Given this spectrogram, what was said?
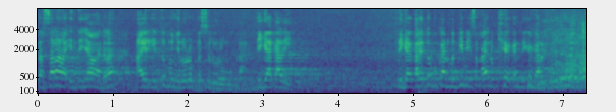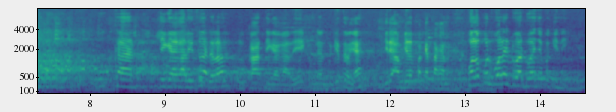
Terserah intinya adalah air itu menyeluruh ke seluruh muka. Tiga kali tiga kali itu bukan begini sok air kan tiga kali bukan tiga kali itu adalah muka tiga kali kemudian begitu ya jadi ambil pakai tangan walaupun boleh dua-duanya begini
